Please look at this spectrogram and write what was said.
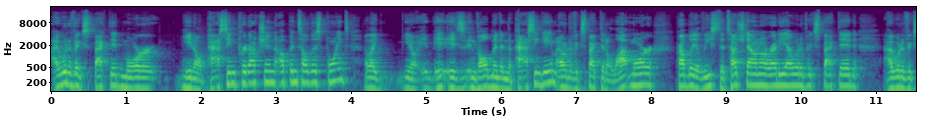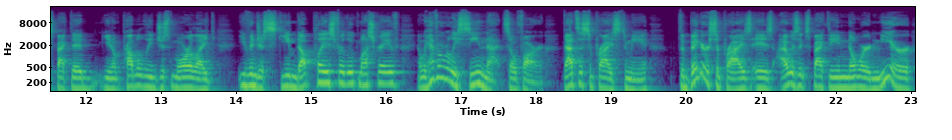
I would have expected more you know, passing production up until this point. Like, you know, his involvement in the passing game, I would have expected a lot more. Probably at least a touchdown already, I would have expected. I would have expected, you know, probably just more like even just schemed up plays for Luke Musgrave. And we haven't really seen that so far. That's a surprise to me. The bigger surprise is I was expecting nowhere near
